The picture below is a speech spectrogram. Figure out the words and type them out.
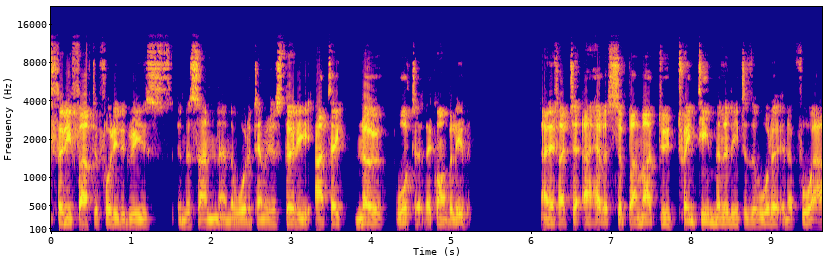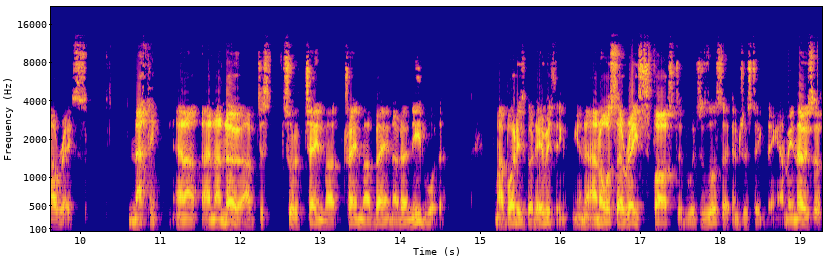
35 to 40 degrees in the sun and the water temperature is 30, I take no water. They can't believe it. And if I, t- I have a sip, I might do 20 milliliters of water in a four hour race. Nothing. And I, and I know I've just sort of trained my, trained my brain. I don't need water. My body's got everything, you know, and also race fasted, which is also an interesting thing. I mean, those are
